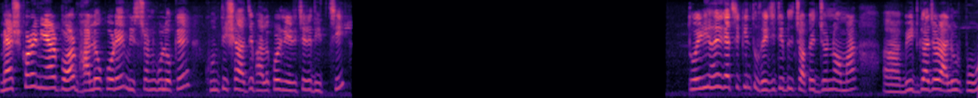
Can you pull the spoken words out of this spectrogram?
ম্যাশ করে নেওয়ার পর ভালো করে মিশ্রণগুলোকে খুন্তির সাহায্যে ভালো করে নেড়েচেড়ে দিচ্ছি। তৈরি হয়ে গেছে কিন্তু ভেজিটেবল চপের জন্য আমার বিট গাজর, আলুর পুর।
